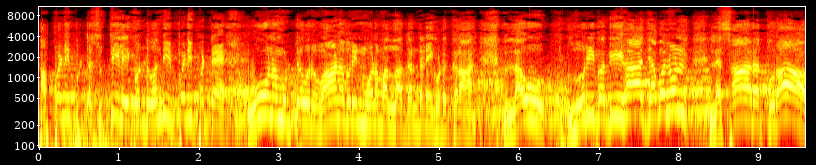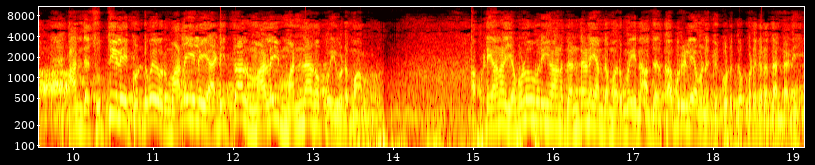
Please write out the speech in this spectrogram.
அப்படிப்பட்ட சுத்தியிலை கொண்டு வந்து இப்படிப்பட்ட ஊனமுட்ட ஒரு வானவரின் மூலம் அல்லாஹ் தண்டனை கொடுக்கிறான். லவ் லுரிப ஜபலுன் லசார துராப். அந்த சுத்தியிலை கொண்டு போய் ஒரு மலையிலே அடித்தால் மலை மண்ணாக போய்விடுமாம். அப்படியானால் எவ்வளவு வரையான தண்டனை அந்த மறுமையின் அந்த கபரிலே அவனுக்கு கொடுக்கப்படுகிற தண்டனை?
